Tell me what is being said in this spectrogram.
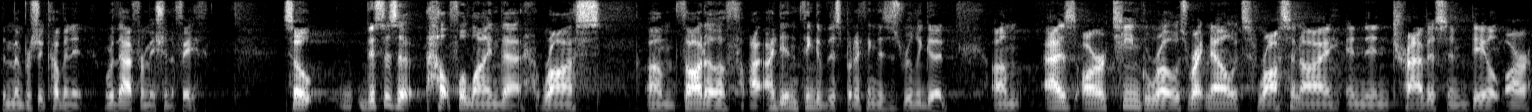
the membership covenant, or the affirmation of faith. So, this is a helpful line that Ross um, thought of. I, I, didn't think of this, but I think this is really good. Um, as our team grows, right now it's Ross and I, and then Travis and Dale are,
